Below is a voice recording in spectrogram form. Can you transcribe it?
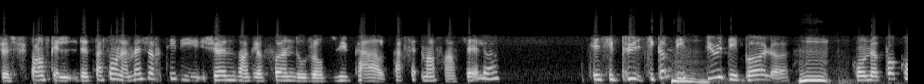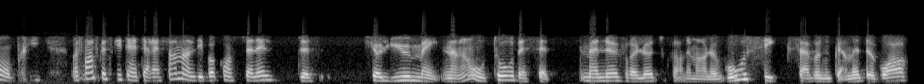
je, pense que de toute façon, la majorité des jeunes anglophones d'aujourd'hui parlent parfaitement français, là. C'est plus, c'est comme des hmm. vieux débats là hmm. qu'on n'a pas compris. Moi, je pense que ce qui est intéressant dans le débat constitutionnel de, qui a lieu maintenant autour de cette manœuvre-là du gouvernement Legault, c'est que ça va nous permettre de voir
